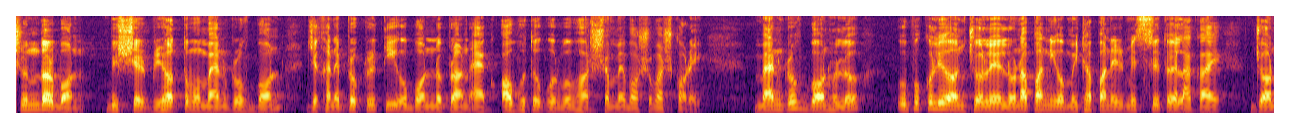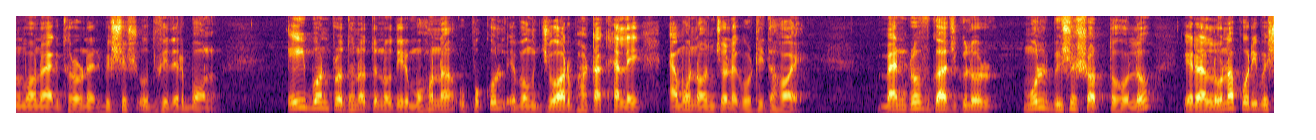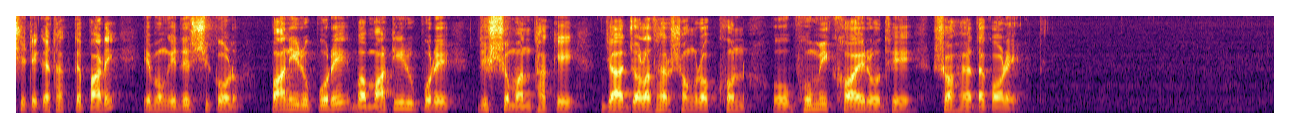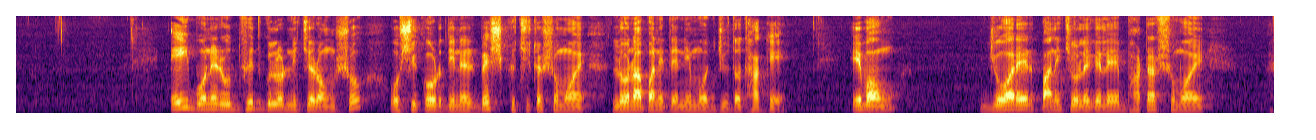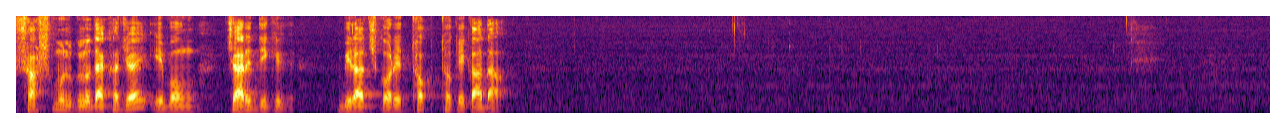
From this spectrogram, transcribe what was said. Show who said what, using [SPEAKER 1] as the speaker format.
[SPEAKER 1] সুন্দরবন, বিশ্বের বৃহত্তম ম্যানগ্রোভ বন, যেখানে প্রকৃতি ও বন্যপ্রাণ এক অভূতপূর্ব ভারসাম্যে বসবাস করে। ম্যানগ্রোভ বন হল উপকূলীয় অঞ্চলে লোনাপানি ও মিঠা পানির মিশ্রিত এলাকায় জন্মানো এক ধরনের বিশেষ উদ্ভিদের বন। এই বন প্রধানত নদীর মোহনা, উপকূল এবং জোয়ার ভাটা খেলে এমন অঞ্চলে গঠিত হয়। ম্যানগ্রোভ গাছগুলোর মূল বিশেষত্ব হল, এরা লোনা পরিবেশে টেকে থাকতে পারে এবং এদের শিকড় পানির উপরে বা মাটির উপরে দৃশ্যমান থাকে, যা জলাধার সংরক্ষণ ও ভূমি ক্ষয় রোধে সহায়তা করে। এই বনের উদ্ভিদগুলোর নিচের অংশ ও শিকড় দিনের বেশ কিছুটা সময় লোনা পানিতে নিমজ্জিত থাকে এবং জোয়ারের পানি চলে গেলে ভাটার সময় শ্বাসমূলগুলো দেখা যায় এবং চারিদিকে বিরাজ করে থকথকে কাদা।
